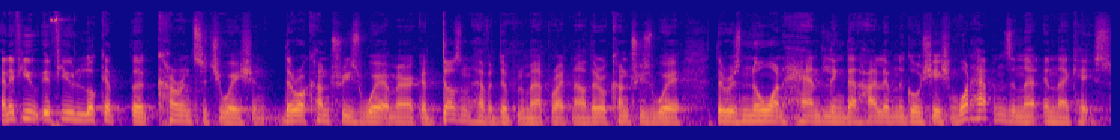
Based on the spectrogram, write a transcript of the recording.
And if you, if you look at the current situation, there are countries where America doesn't have a diplomat right now. There are countries where there is no one handling that high level negotiation. What happens in that, in that case?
